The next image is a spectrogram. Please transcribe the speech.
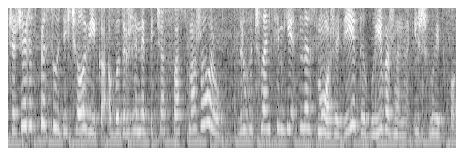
що через присутність чоловіка або дружини під час форс-мажору другий член сім'ї не зможе діяти виважено і швидко.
